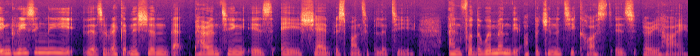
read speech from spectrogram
increasingly there's a recognition that parenting is a shared responsibility. And for the women the opportunity cost is very high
